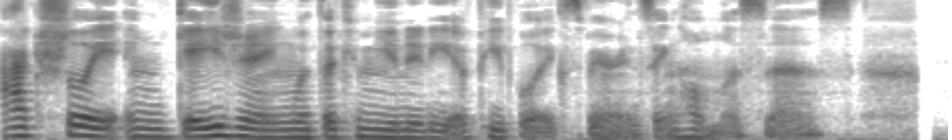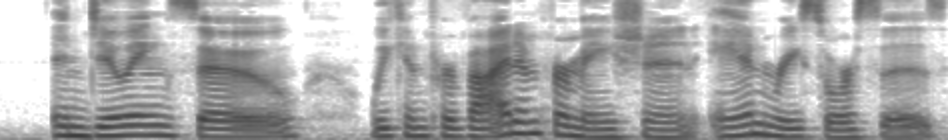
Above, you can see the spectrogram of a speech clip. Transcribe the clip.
actually engaging with the community of people experiencing homelessness. In doing so, we can provide information and resources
